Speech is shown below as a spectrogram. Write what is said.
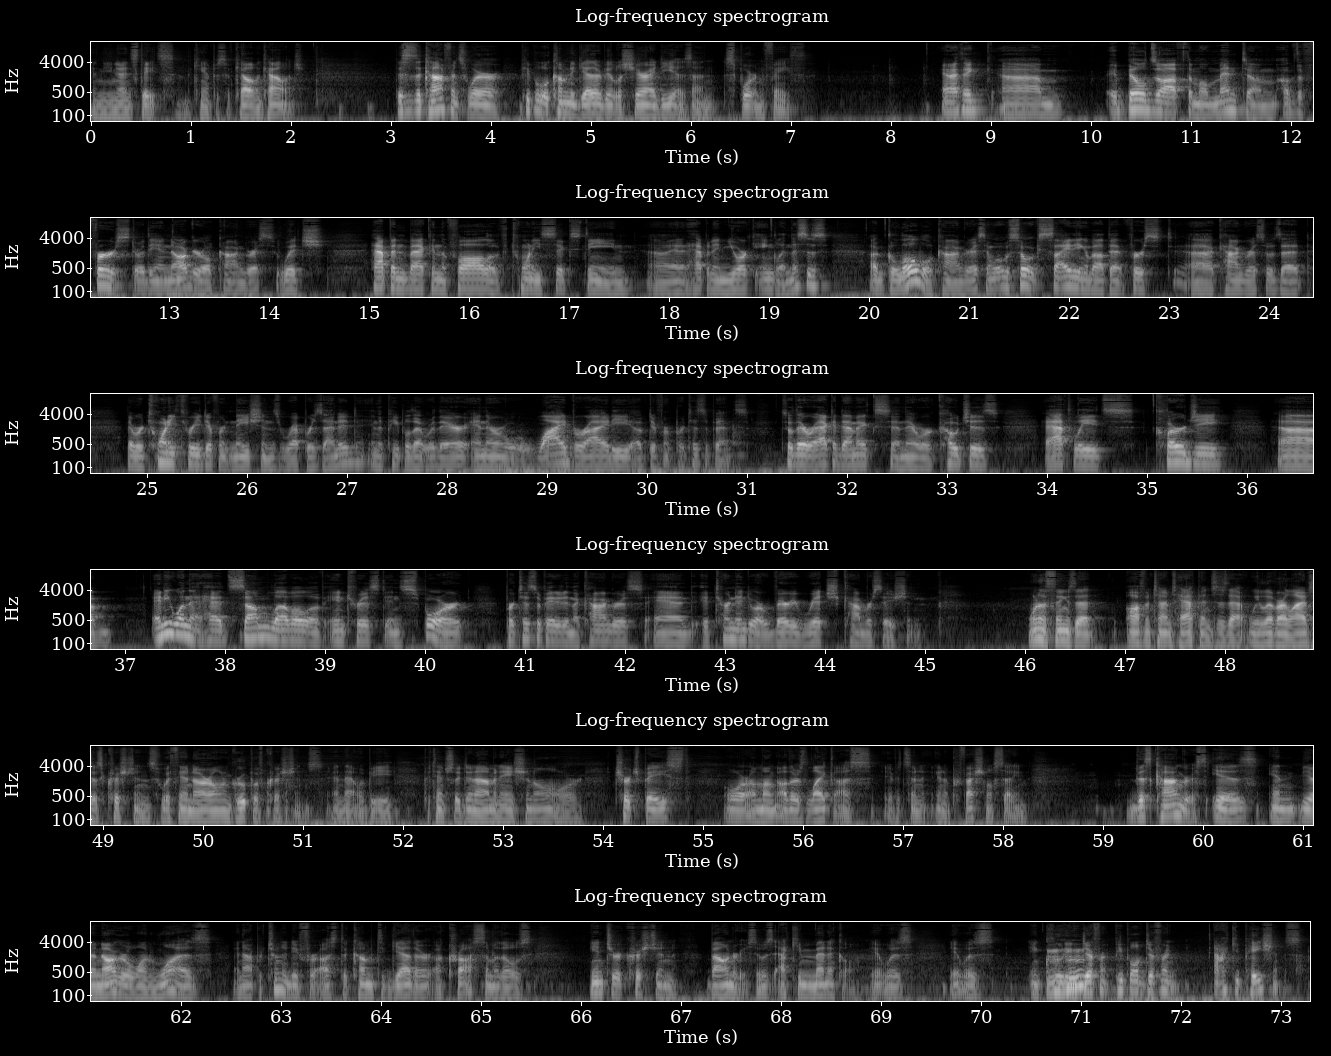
in the United States, on the campus of Calvin College. This is a conference where people will come together to be able to share ideas on sport and faith. And I think um, it builds off the momentum of the first or the inaugural Congress, which happened back in the fall of 2016, uh, and it happened in York, England. This is a global Congress, and what was so exciting about that first uh, Congress was that there were 23 different nations represented in the people that were there, and there were a wide variety of different participants. So there were academics, and there were coaches, athletes, clergy. Uh, anyone that had some level of interest in sport participated in the Congress, and it turned into a very rich conversation. One of the things that oftentimes happens is that we live our lives as Christians within our own group of Christians, and that would be potentially denominational or church based or among others like us if it's in, in a professional setting. This Congress is, and the inaugural one was, an opportunity for us to come together across some of those inter Christian boundaries. It was ecumenical. It was it was including mm-hmm. different people of different occupations.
